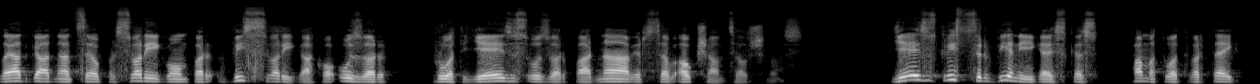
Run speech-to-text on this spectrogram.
lai atgādinātu sev par svarīgo un par vissvarīgāko uzvaru, proti Jēzus uzvaru pār nāvi ar savu augšām celšanos. Jēzus Kristus ir vienīgais, kas pamatot var teikt,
